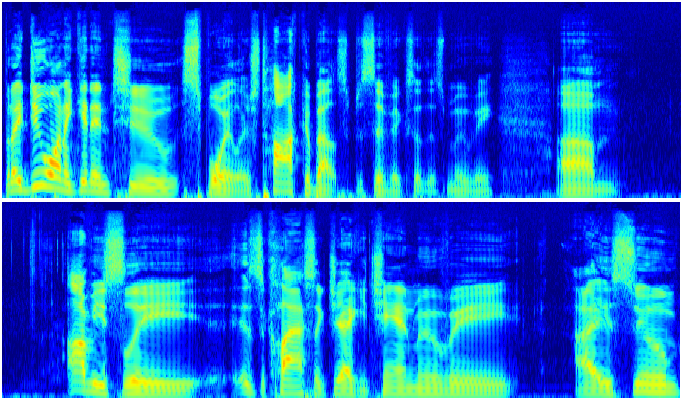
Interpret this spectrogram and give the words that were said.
But I do want to get into spoilers, talk about specifics of this movie. Um, obviously, it's a classic Jackie Chan movie. I assume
